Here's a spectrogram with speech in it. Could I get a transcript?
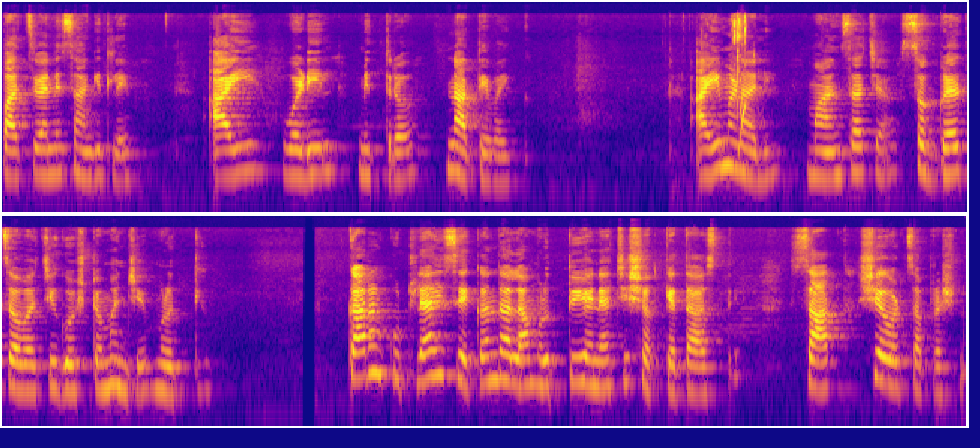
पाचव्याने सांगितले आई वडील मित्र नातेवाईक. आई म्हणाली माणसाच्या सगळ्यात जवळची गोष्ट म्हणजे मृत्यू. कारण कुठल्याही सेकंदाला मृत्यू येण्याची शक्यता असते. सात शेवटचा प्रश्न.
